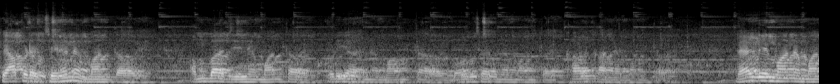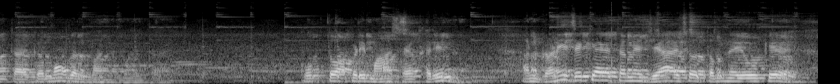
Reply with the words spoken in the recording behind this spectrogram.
કે આપણે જેને માનતા હોય, અંબાજીને માનતા હોય ખોડિયાને માનતા હોય, બહુચરને માનતા હોય કાળકાને માનતા હોય મેરડી માને માનતા હોય કે મોગલ માને માનતા હોય. કોક તો આપણી માં છે ખરી ને? અને ઘણી જગ્યાએ તમે જ્યાં છો, તમને એવું કે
